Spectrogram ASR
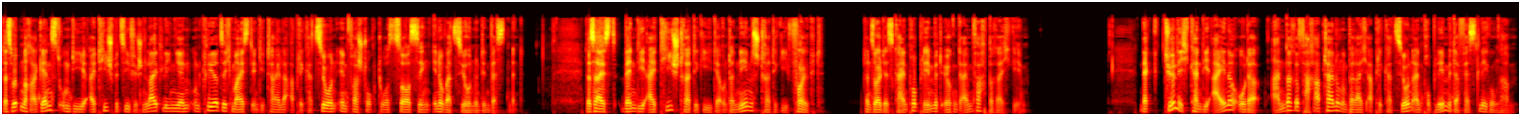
Das wird noch ergänzt um die IT-spezifischen Leitlinien und gliedert sich meist in die Teile Applikation, Infrastruktur, Sourcing, Innovation und Investment. Das heißt, wenn die IT-Strategie der Unternehmensstrategie folgt, dann sollte es kein Problem mit irgendeinem Fachbereich geben. Natürlich kann die eine oder andere Fachabteilung im Bereich Applikation ein Problem mit der Festlegung haben.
